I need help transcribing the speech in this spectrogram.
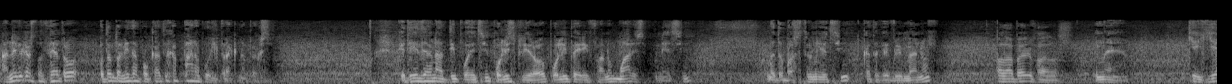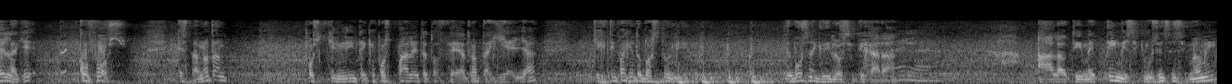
ανέβηκα στο θέατρο, όταν τον είδα από κάτω, είχα πάρα πολύ τράκ να παίξω. Γιατί είδα έναν τύπο έτσι, πολύ σκληρό, πολύ περήφανο, μου άρεσε που είναι έτσι, με τον μπαστούνι έτσι, κατακεβλημένο. Αλλά περήφανος. Ναι. Και γέλαγε κοφό. Αισθανόταν πώς κινείται και πώς πάλεται το θέατρο από τα γέλια και χτύπαγε τον μπαστούνι. Δεν μπορούσε να εκδηλώσει τη χαρά. Έλα. Αλλά ότι με τίμησε και μου ζήτησε συγγνώμη,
